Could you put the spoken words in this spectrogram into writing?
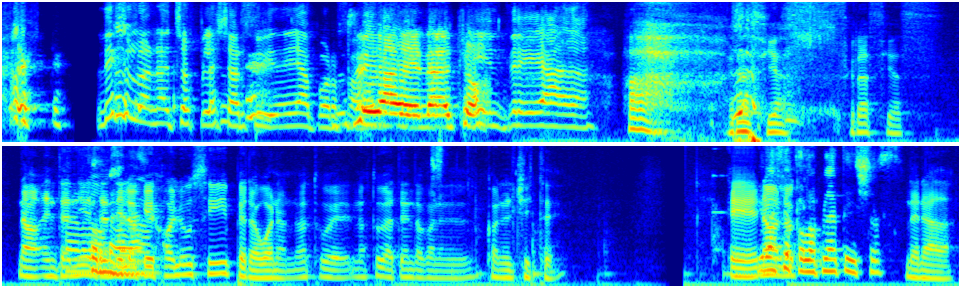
Déjenlo a Nacho explayar su idea, por favor. Sí, dale, Nacho. Entregada. Ah, gracias, gracias. No, entendí, entendí nada. lo que dijo Lucy, pero bueno, no estuve, no estuve atento con el, con el chiste. Eh, no, Gracias lo- por los platillos. de nada.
